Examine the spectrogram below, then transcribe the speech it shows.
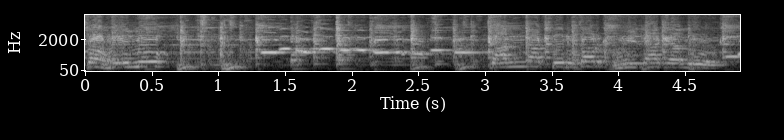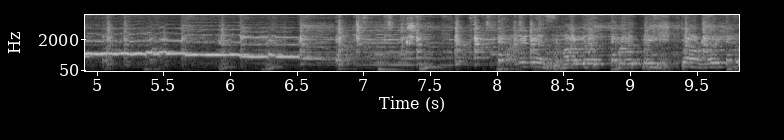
প্রতিষ্ঠা হইল জান্নাতের বার ভুইলা গেল প্রতিষ্ঠা হইল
